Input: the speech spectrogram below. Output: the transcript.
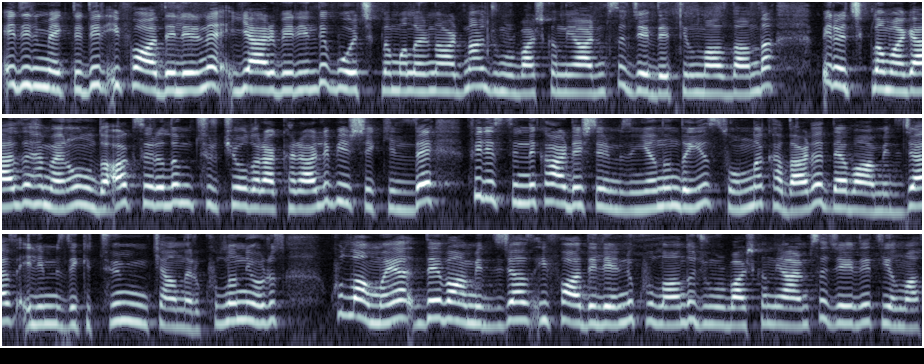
edilmektedir ifadelerine yer verildi. Bu açıklamaların ardından Cumhurbaşkanı Yardımcısı Cevdet Yılmaz'dan da bir açıklama geldi. Hemen onu da aktaralım. Türkiye olarak kararlı bir şekilde Filistinli kardeşlerimizin yanındayız. Sonuna kadar da devam edeceğiz. Elimizdeki tüm imkanları kullanıyoruz kullanmaya devam edeceğiz ifadelerini kullandı Cumhurbaşkanı Yardımcısı Cevdet Yılmaz.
